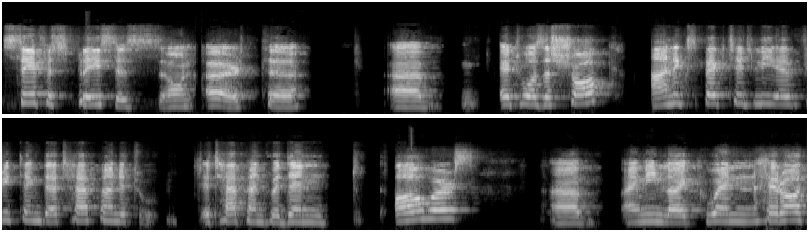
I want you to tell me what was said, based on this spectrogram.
safest places on earth uh, uh, it was a shock unexpectedly everything that happened it it happened within hours uh, i mean like when herat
